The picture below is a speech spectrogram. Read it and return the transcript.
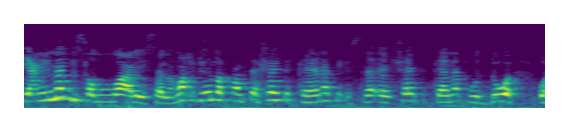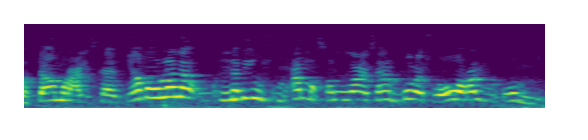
يعني النبي صلى الله عليه وسلم واحد يقول لك انت شايف الكيانات الاسلام شايف الكيانات والدول والتأمر على الإسلام. يا مولانا النبي محمد صلى الله عليه وسلم بعث وهو رجل أمي.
